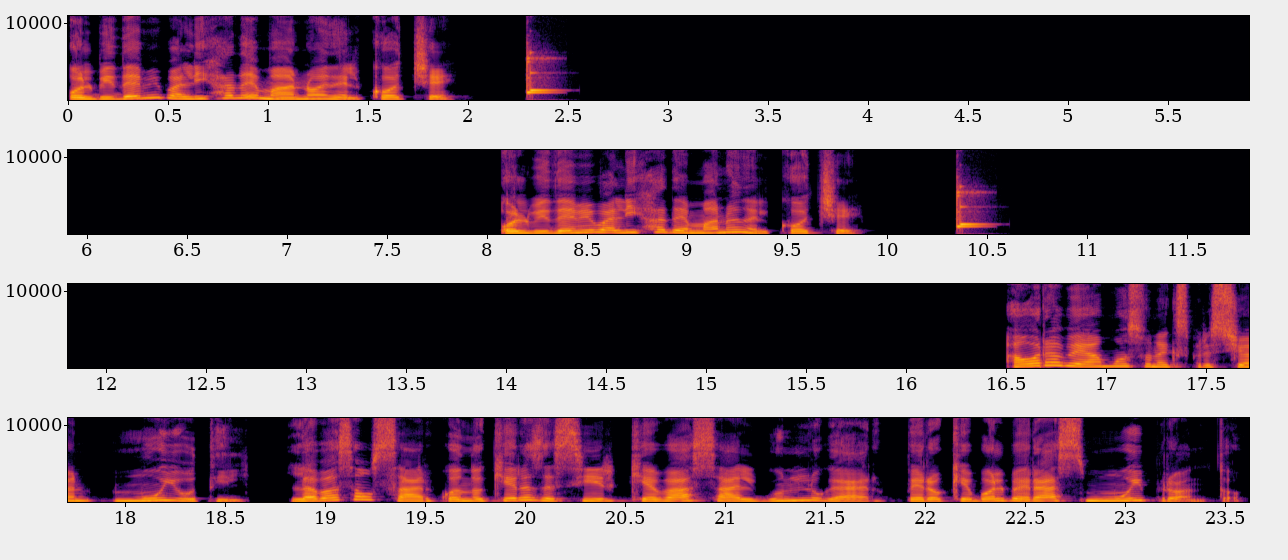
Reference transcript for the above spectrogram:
Olvidé mi valija de mano en el coche. Olvidé mi valija de mano en el coche. Ahora veamos una expresión muy útil. La vas a usar cuando quieras decir que vas a algún lugar, pero que volverás muy pronto,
